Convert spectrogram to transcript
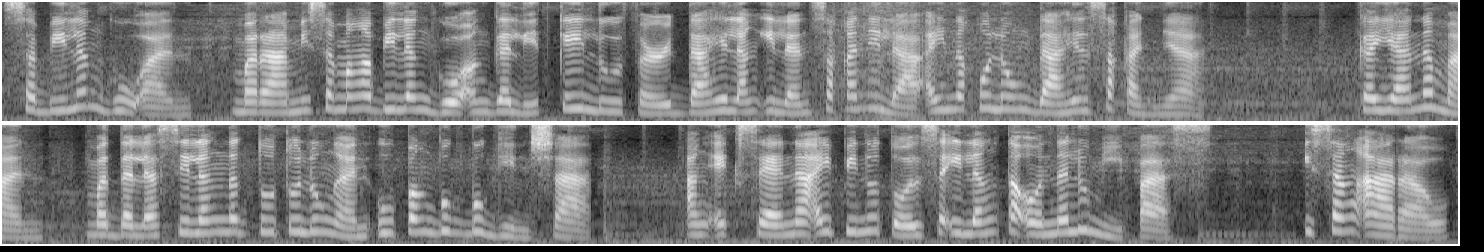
Sa bilangguan, marami sa mga bilanggo ang galit kay Luther dahil ang ilan sa kanila ay nakulong dahil sa kanya. Kaya naman, madalas silang nagtutulungan upang bugbugin siya. Ang eksena ay pinutol sa ilang taon na lumipas. Isang araw,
